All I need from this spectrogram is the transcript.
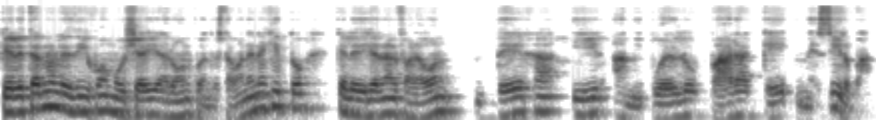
que el Eterno le dijo a Moshe y Aarón cuando estaban en Egipto, que le dijeran al faraón, deja ir a mi pueblo para que me sirva.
